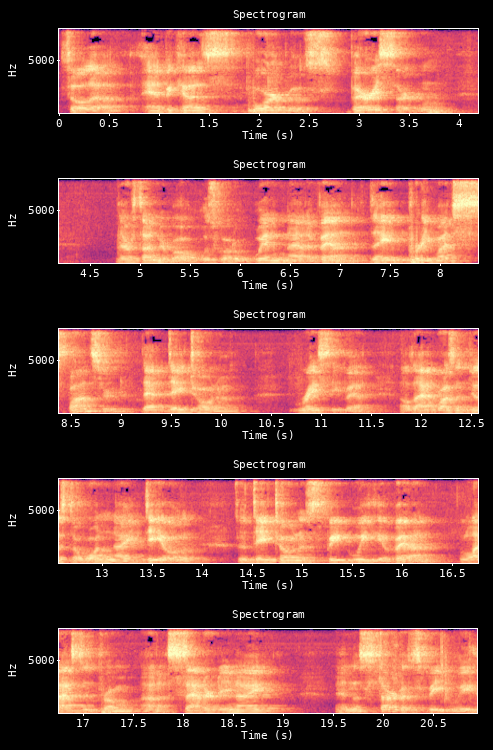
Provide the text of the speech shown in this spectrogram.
So the and because Ford was very certain their Thunderbolt was going to win that event, they pretty much sponsored that Daytona race event. Now that wasn't just a one-night deal. the Daytona Speed Week event lasted from on a Saturday night and the start of Speed Week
